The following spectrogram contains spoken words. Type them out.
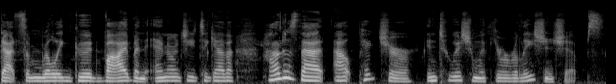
got some really good vibe and energy together. How does that out picture intuition with your relationships?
